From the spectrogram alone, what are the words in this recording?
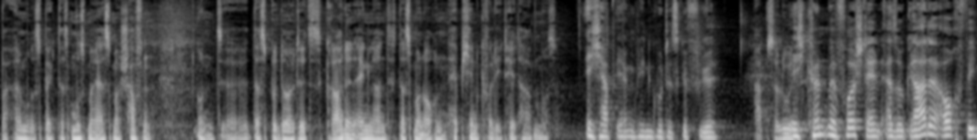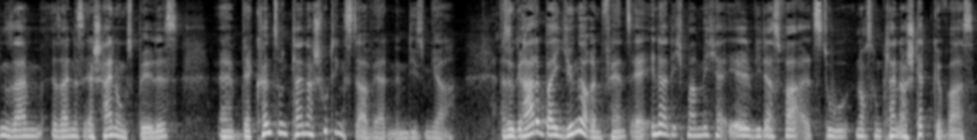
Bei allem Respekt, das muss man erstmal schaffen. Und äh, das bedeutet gerade in England, dass man auch ein Häppchen Qualität haben muss. Ich habe irgendwie ein gutes Gefühl. Absolut. Ich könnte mir vorstellen, also gerade auch wegen seinem, seines Erscheinungsbildes, äh, der könnte so ein kleiner Shootingstar werden in diesem Jahr. Also gerade bei jüngeren Fans, erinner dich mal, Michael, wie das war, als du noch so ein kleiner Steppke warst.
